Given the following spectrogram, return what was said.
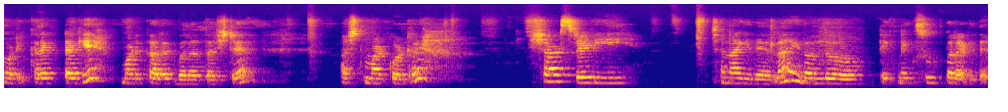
ನೋಡಿ ಕರೆಕ್ಟಾಗಿ ಮೊಣಕಾಲಕ್ಕೆ ಬರುತ್ತೆ ಅಷ್ಟೇ ಅಷ್ಟು ಮಾಡಿಕೊಂಡ್ರೆ. ಶಾರ್ಟ್ಸ್ ರೆಡಿ ಚೆನ್ನಾಗಿದೆ ಅಲ್ಲ? ಇದೊಂದು ಟೆಕ್ನಿಕ್ ಸೂಪರ್ ಆಗಿದೆ.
